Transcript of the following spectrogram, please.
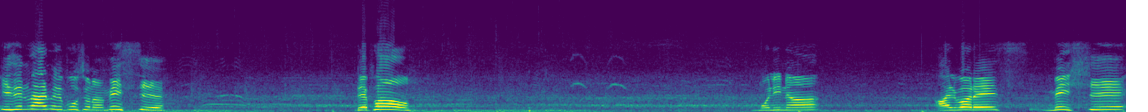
izin vermedi pozisyona. Messi. De Paul. Molina. Alvarez. Messi.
